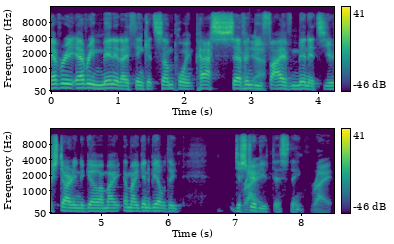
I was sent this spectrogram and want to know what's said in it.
Every every minute i think at some point past 75 minutes you're starting to go am i am i going to be able to distribute this thing Right.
